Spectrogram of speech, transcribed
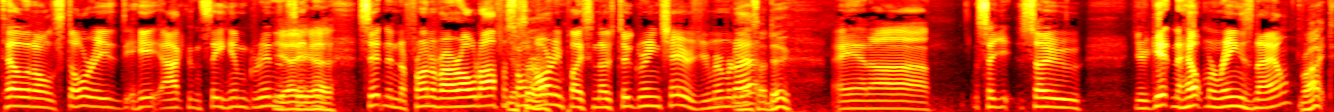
telling old stories. He, I can see him grinning, Yeah, sitting, yeah. sitting in the front of our old office Yes, on sir. Harding Place in those two green chairs. You remember that? Yes, I do. And uh, so, you, so you're getting to help Marines now, Right.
